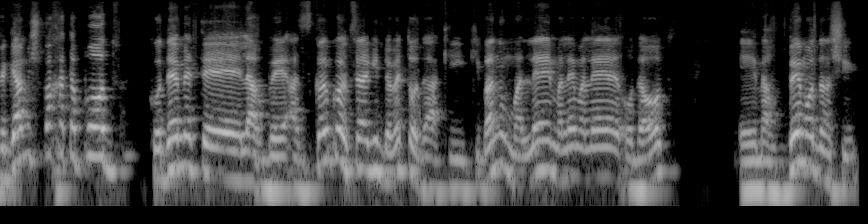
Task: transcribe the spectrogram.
וגם משפחת הפוד קודמת אה, להרבה, אז קודם כל אני רוצה להגיד באמת תודה, כי קיבלנו מלא מלא מלא הודעות אה, מהרבה מאוד אנשים,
